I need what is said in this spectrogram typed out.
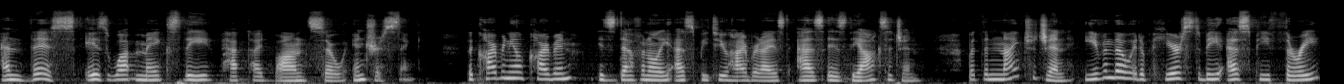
And this is what makes the peptide bond so interesting. The carbonyl carbon is definitely sp2 hybridized, as is the oxygen. But the nitrogen, even though it appears to be sp3,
